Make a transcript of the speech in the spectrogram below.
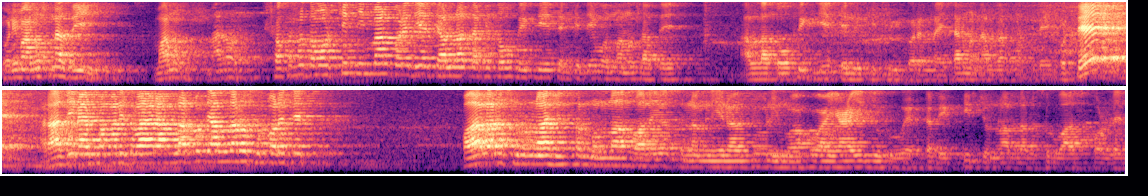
উনি মানুষ না জি? মানুষ। মানুষ। শত শত মসজিদ নির্মাণ করে দিয়েছে আল্লাহ তাকে তৌফিক দিয়েছেন কিন্তু এমন মানুষ আছে আল্লাহ তৌফিক দিয়েছেন কিছুই করেন নাই। তার মানে আল্লাহর মধ্যে করতে রাজি না সম্মানিত ভাইয়ের আল্লাহর প্রতি আল্লাহ রসুল বলেছেন قال رسول الله صلى الله عليه وسلم لرجل وهو يعيذه একটা ব্যক্তির জন্য আল্লাহ রসুল ওয়াজ করলেন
